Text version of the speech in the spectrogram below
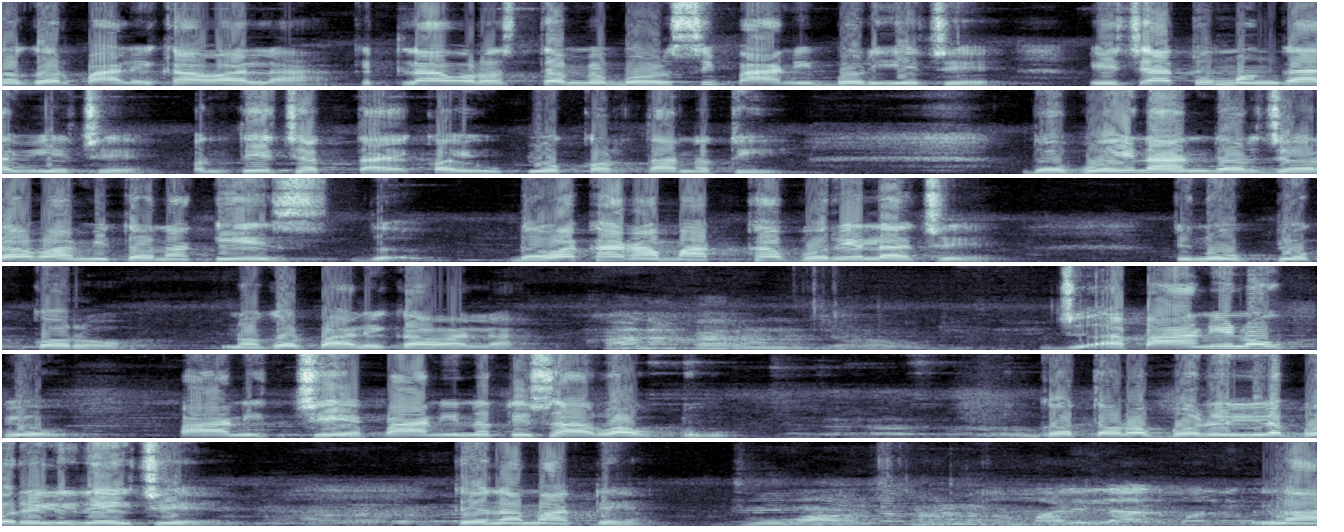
નગરપાલિકાવાળા કેટલા વર્ષ તમે બરસી પાણી ભરીએ છીએ વેચાતું મંગાવીએ છીએ પણ તે છતાંય કંઈ ઉપયોગ કરતા નથી. ડભોઈના અંદર જરા વામિતોના કેસ દવાખાના દવાખાનામાં આખા ભરેલા છે. તેનો ઉપયોગ કરો નગરપાલિકાવાળા આ પાણીનો ઉપયોગ. પાણી જ છે પાણી નથી સારું આવતું. ગતરો ભરેલી ને ભરેલી રહે છે તેના માટે. ને?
